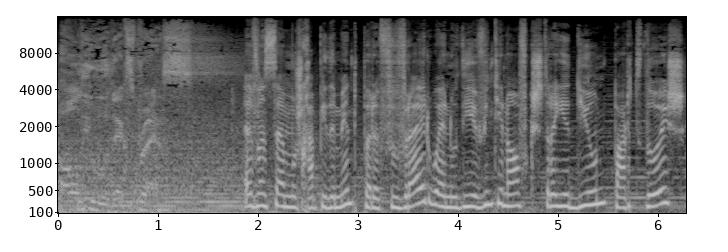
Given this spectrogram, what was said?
Hollywood Express. Avançamos rapidamente para fevereiro, é no dia 29 que estreia Dune, parte 2.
